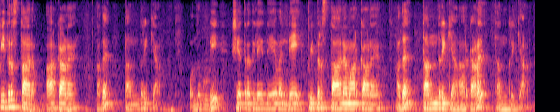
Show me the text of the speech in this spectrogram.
പിതൃസ്ഥാനം ആർക്കാണ്? അത് തന്ത്രിക്കാണ്. ഒന്നുകൂടി ക്ഷേത്രത്തിലെ ദേവന്റെ പിതൃസ്ഥാനം ആർക്കാണ്? അത് തന്ത്രിക്കാണ്. ആർക്കാണ്? തന്ത്രിക്കാണ്.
